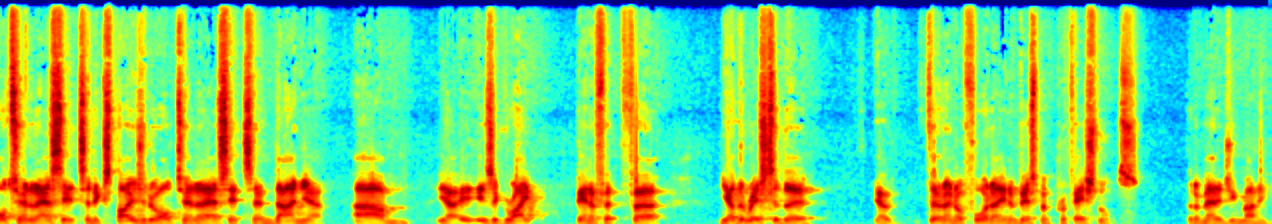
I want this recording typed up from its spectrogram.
alternate assets and exposure to alternate assets and Dania, um, you know, is a great benefit for, you know, the rest of the, you know, 13 or 14 investment professionals that are managing money.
